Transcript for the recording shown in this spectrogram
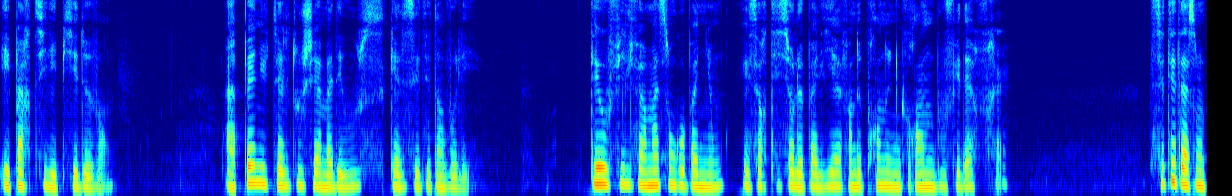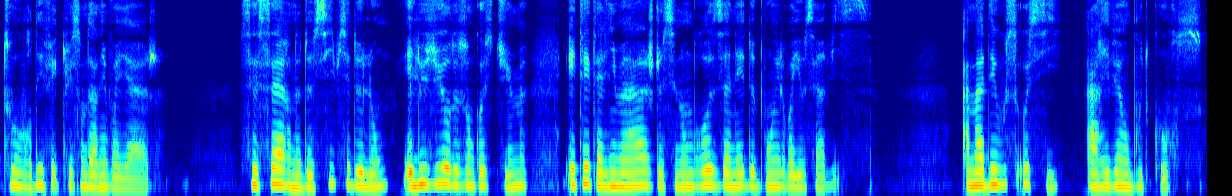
et partit les pieds devant. À peine eut-elle touché Amadeus qu'elle s'était envolée. Théophile ferma son compagnon et sortit sur le palier afin de prendre une grande bouffée d'air frais. C'était à son tour d'effectuer son dernier voyage. Ses cernes de six pieds de long et l'usure de son costume étaient à l'image de ses nombreuses années de bons et loyaux services. Amadeus aussi arrivait en bout de course.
